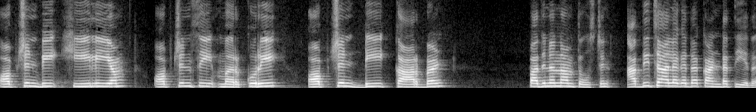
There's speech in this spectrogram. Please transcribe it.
option B helium option C mercury option D carbon പതിനൊന്നാം ക്വസ്റ്റ്യൻ അതിചാലകത കണ്ടെത്തിയത്.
